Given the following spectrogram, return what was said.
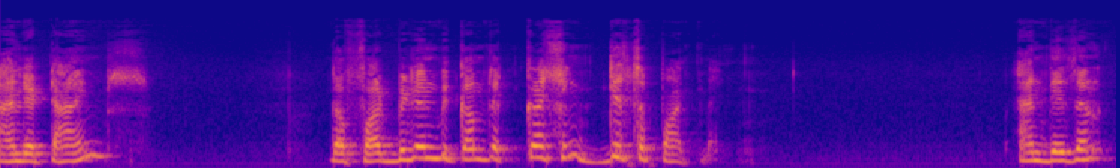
And at times, the forbidden becomes a crushing disappointment. And there's an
